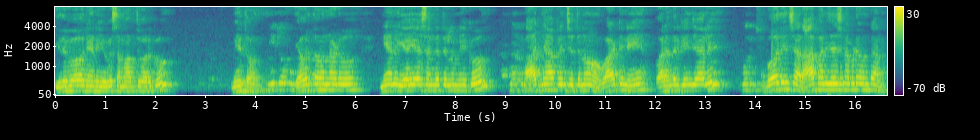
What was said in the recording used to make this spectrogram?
ఇదిగో నేను యుగ సమాప్తి వరకు మీతో ఎవరితో ఉన్నాడు? నేను ఏ ఏ సంగతులను మీకు ఆజ్ఞాపించు ఆజ్ఞాపించుతునో వాటిని వారందరికీ ఏం చేయాలి? బోధించు బోధించాలి. ఆ పని చేసినప్పుడే ఉంటాను.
